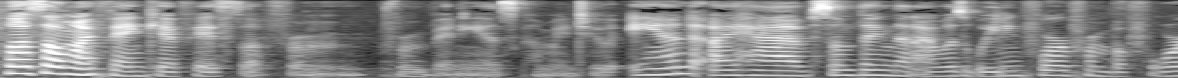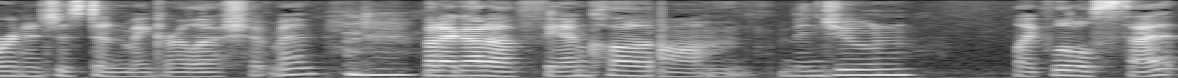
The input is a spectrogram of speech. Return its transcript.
Plus, all my fan cafe stuff from from Benny is coming too, and I have something that I was waiting for from before, and it just didn't make our last shipment. But I got a fan club um, Minjun like little set,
